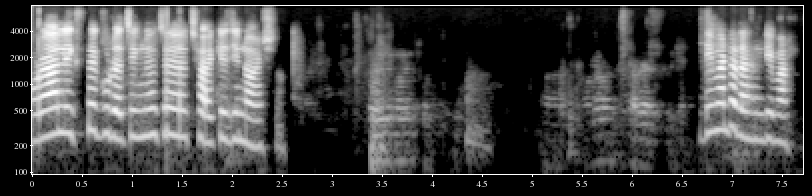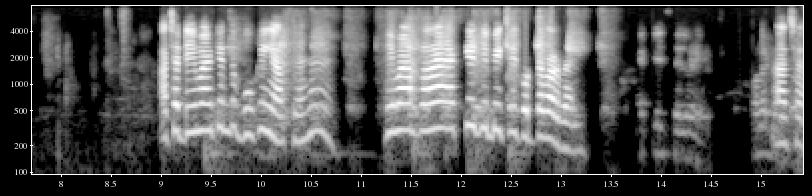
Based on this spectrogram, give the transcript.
ওরা লিখছে গুঁড়া চিংড়ি হচ্ছে ছয় কেজি নয়শো। ডিমাটা দেখেন ডিমা আচ্ছা ডিমার কিন্তু বুকিং আছে হ্যাঁ। ডিমা আপনারা এক কেজি বিক্রি করতে পারবেন। আচ্ছা।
